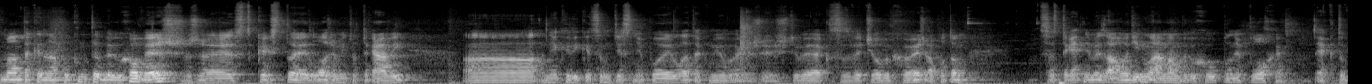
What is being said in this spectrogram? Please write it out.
mám také napuknuté brucho, vieš, že skrz to jedlo, že mi to trávi a niekedy keď som tesne po jedle, tak mi hovorí, že ešte ako sa zväčšil brucho, vieš, a potom sa stretneme za hodinu a mám brucho úplne ploché. Jak to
